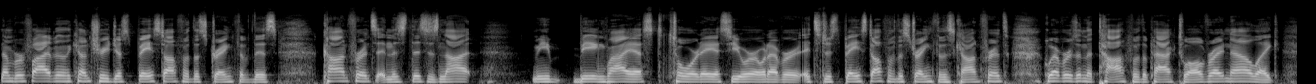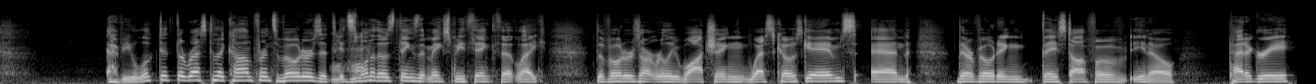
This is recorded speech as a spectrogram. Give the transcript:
number five in the country just based off of the strength of this conference. And this this is not me being biased toward ASU or whatever. It's just based off of the strength of this conference. Whoever's in the top of the Pac-12 right now, like. Have you looked at the rest of the conference voters? It's, it's one of those things that makes me think that like the voters aren't really watching West Coast games and they're voting based off of you know pedigree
